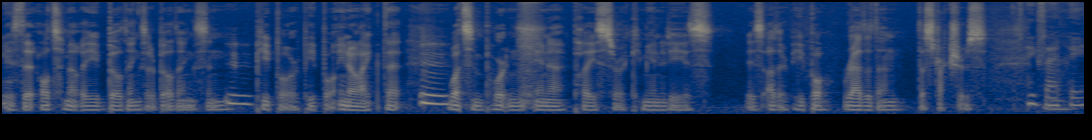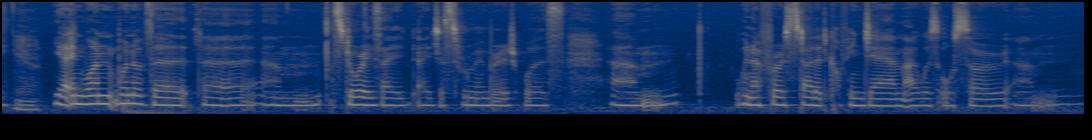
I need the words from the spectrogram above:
yeah. is that ultimately buildings are buildings and mm. people are people, you know, like that mm. what's important in a place or a community is, is other people rather than the structures. Exactly. Uh, yeah. Yeah. And one one of the the um, stories I I just remembered was um, when I first started Coffee and Jam, I was also um,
